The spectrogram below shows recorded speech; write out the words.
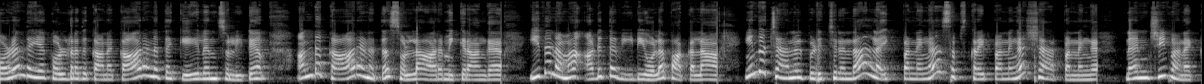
குழந்தைய கொல்றதுக்கான காரணத்தை கேளுன்னு சொல்லிட்டு அந்த காரணத்தை சொல்ல ஆரம்பிக்கிறாங்க. இதை நம்ம அடுத்த வீடியோல பார்க்கலாம். இந்த சேனல் பிடிச்சிருந்தா லைக் பண்ணுங்க சப்ஸ்கிரைப் பண்ணுங்க ஷேர் பண்ணுங்க. நன்றி வணக்கம்.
